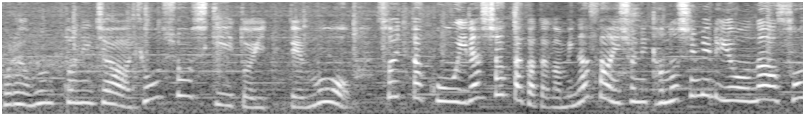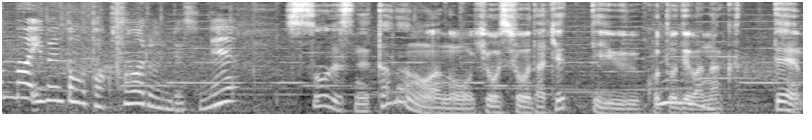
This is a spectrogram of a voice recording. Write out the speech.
これ本当にじゃあ表彰式といってもそういったこういらっしゃった方が皆さん一緒に楽しめるようなそんなイベントもたくさんあるんですね。そうですね。ただのあの表彰だけっていうことではなくて、うん、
